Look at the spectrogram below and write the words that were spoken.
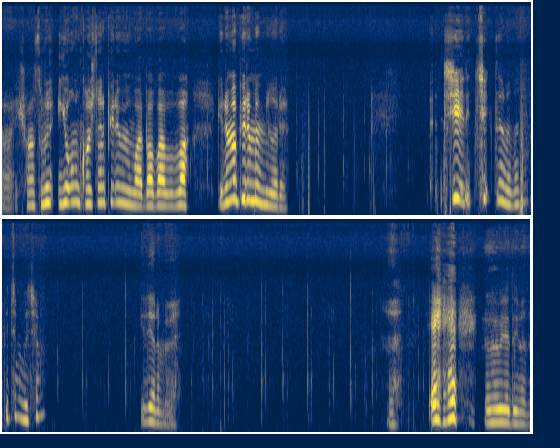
Ha, şansımız iyi onun kaç tane premium var baba baba. Göreme premiumları. Şöyle çıktırmadan gıçım gıçım. Gidiyorum eve. Heh. Ruhu bile duymadı.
